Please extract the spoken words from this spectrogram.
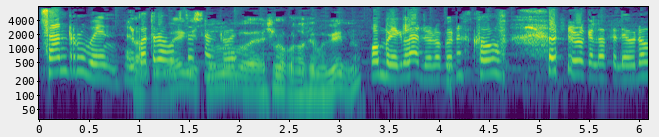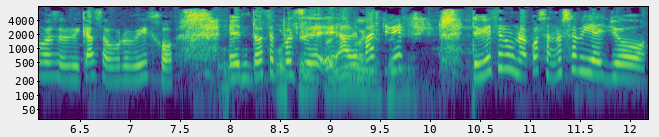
San Rubén, el San 4 de agosto es San Rubén. Eso lo conoces muy bien, ¿no? Hombre, claro, lo conozco porque lo celebramos en mi casa por mi hijo. Entonces, pues, eh, 81 además, años te voy, a, decir una cosa, no sabía yo,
